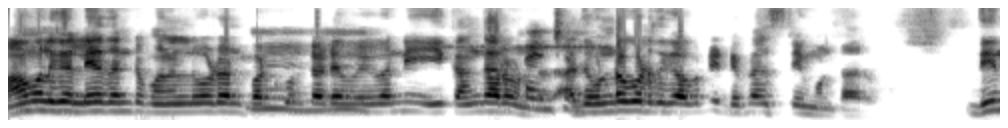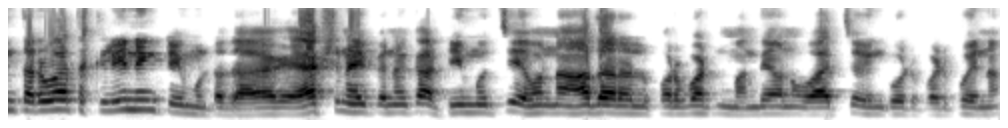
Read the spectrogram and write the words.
మామూలుగా లేదంటే మనల్ని లోడని పట్టుకుంటాడేమో. ఇవన్నీ ఈ కంగారు ఉంటుంది. అది ఉండకూడదు కాబట్టి డిఫెన్స్ టీం ఉంటారు దీని తర్వాత క్లీనింగ్ టీం ఉంటుంది యాక్షన్ అయిపోయినాక ఆ టీం వచ్చి ఏమన్నా ఆధారాలు పొరపాటున మంది ఏమన్నా వాచ్ ఇంకోటి పడిపోయినా.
